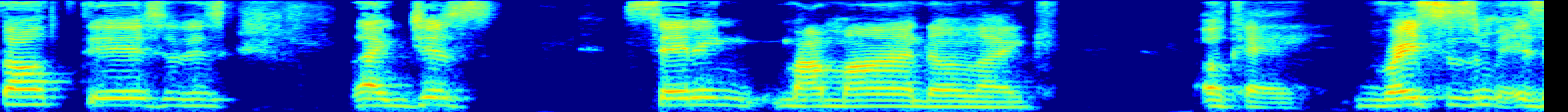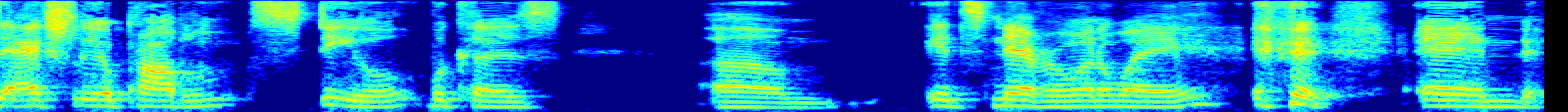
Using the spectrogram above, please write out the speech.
thought this or this. Like just setting my mind on like, okay, racism is actually a problem still because um, it's never went away. and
